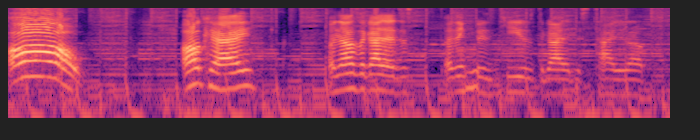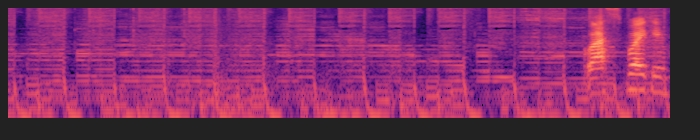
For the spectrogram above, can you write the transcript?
Oh! Okay. And that was the guy that just, I think he was, he was the guy that just tied it up. Glass is breaking.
